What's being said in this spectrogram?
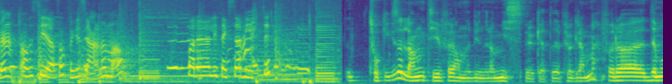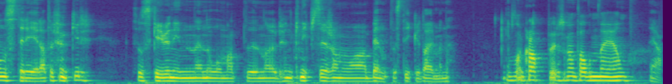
Men alle sier at han faktisk er normal. Bare litt ekstra vilter. Det tok ikke så lang tid før Anne begynner å misbruke dette programmet. For å demonstrere at det funker, så skriver hun inn noe om at eh, når hun knipser, så må Bente stikke ut armene. Og så han klapper, så kan han ta dem ned igjen. Ja.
